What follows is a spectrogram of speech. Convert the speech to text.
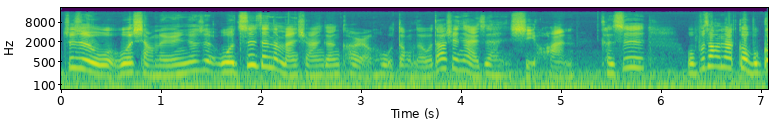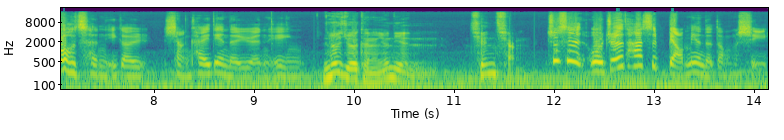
就是我我想的原因就是我是真的蛮喜欢跟客人互动的，我到现在还是很喜欢，可是我不知道那构不构成一个想开店的原因。你会觉得可能有点牵强。就是我觉得它是表面的东西，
